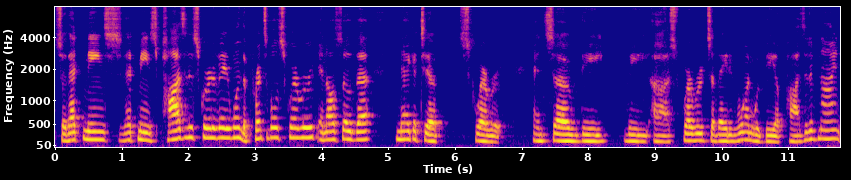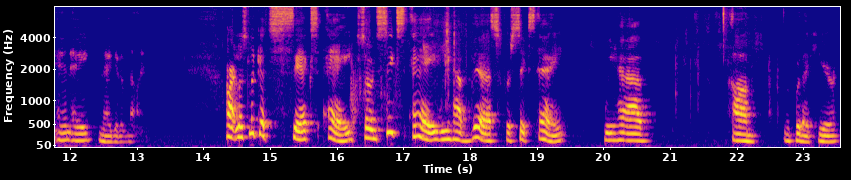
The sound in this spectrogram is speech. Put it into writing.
So that means that means positive square root of 81, the principal square root, and also the negative square root. And so the the uh, square roots of 81 would be a positive 9 and a negative 9. All right, let's look at 6a. So in 6a, we have this for 6a. We have, um, put that here.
